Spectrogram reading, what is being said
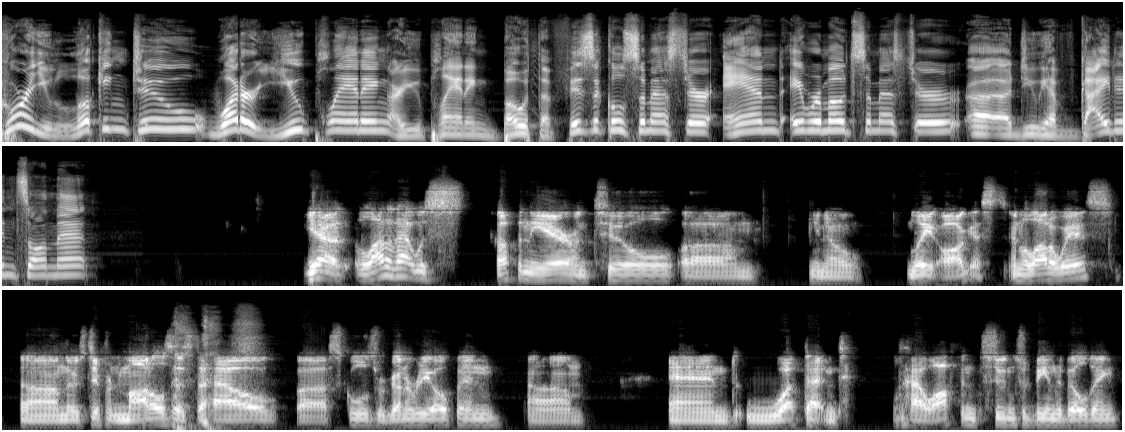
Who are you looking to? What are you planning? Are you planning both a physical semester and a remote semester? Uh, uh do you have guidance on that? Yeah, a lot of that was up in the air until um, you know late August in a lot of ways. Um, there's different models as to how uh, schools were going to reopen um, and what that entailed, how often students would be in the building,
